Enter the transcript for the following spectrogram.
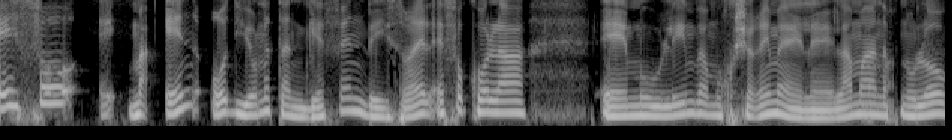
איפה, אה, מה, אין עוד יונתן גפן בישראל? איפה כל המעולים והמוכשרים האלה? למה אנחנו לא...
